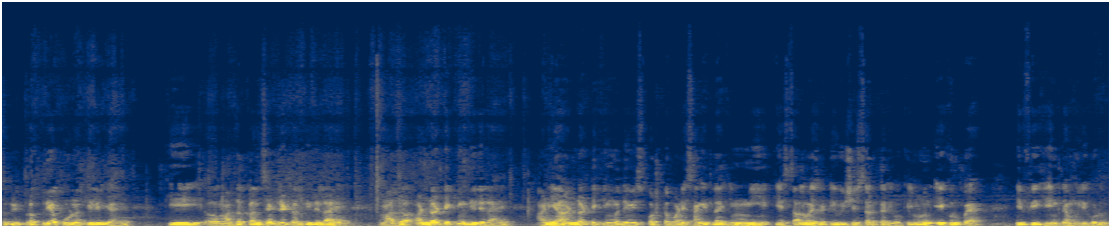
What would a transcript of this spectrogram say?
सगळी प्रक्रिया पूर्ण केलेली आहे की माझं कन्सेंट लेटर दिलेलं आहे माझं अंडरटेकिंग दिलेलं आहे. आणि या अंडरटेकिंगमध्ये मी स्पष्टपणे सांगितलं आहे की मी हे केस चालवायसाठी विशेष सरकारी वकील म्हणून एक रुपया ही फी घेईन त्या मुलीकडून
